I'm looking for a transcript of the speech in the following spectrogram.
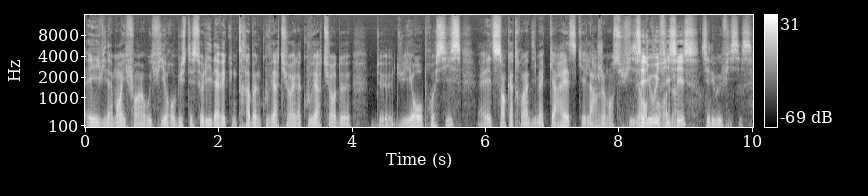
et évidemment, il faut un Wi-Fi robuste et solide avec une très bonne couverture. Et la couverture de, du Hero Pro 6, elle est de 190 m2, ce qui est largement suffisant. C'est du Wi-Fi 6 C'est du Wi-Fi 6.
